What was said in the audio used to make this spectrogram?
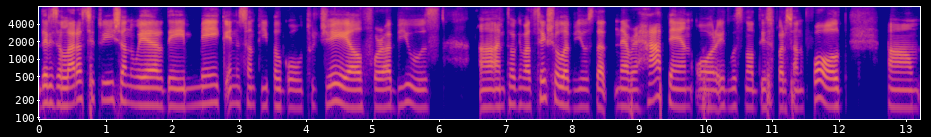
there is a lot of situation where they make innocent people go to jail for abuse. Uh, I'm talking about sexual abuse that never happened or it was not this person's fault. Um,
